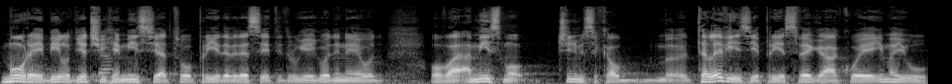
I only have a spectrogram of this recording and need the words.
more je bilo dječjih da. emisija, to prije 92. godine od ovaj, a mi smo, čini mi se kao televizije prije svega, koje imaju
